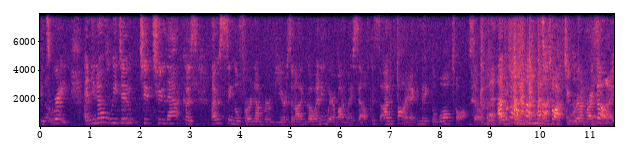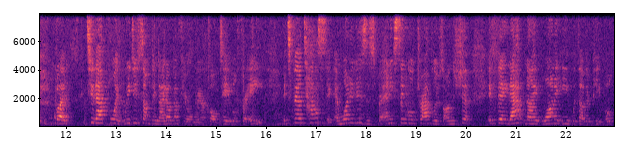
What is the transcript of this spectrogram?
It's No. great. And you know what we do to, to that? Because I was single for a number of years and I'd go anywhere by myself because I'm fine. I can make the wall talk. So I'm fine to talk to wherever I go. But to that point, we do something, I don't know if you're aware, called Table for Eight. It's fantastic. And what it is, is for any single travelers on the ship, if they that night want to eat with other people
